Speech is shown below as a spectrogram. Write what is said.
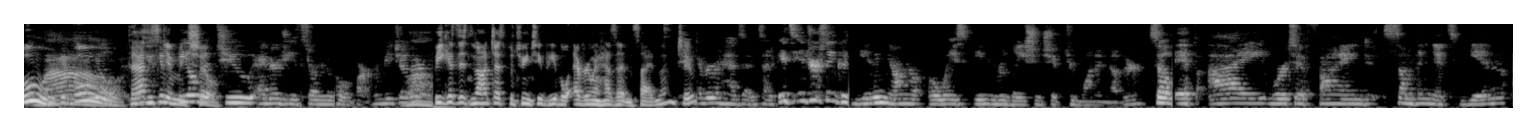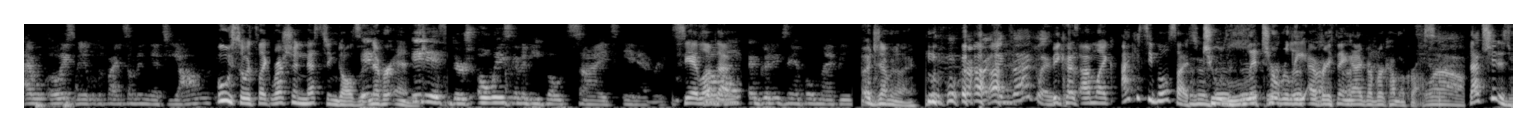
Ooh, You can Wow. feel- ooh, that's you can giving me feel the two energies starting to pull apart from each other Wow. Because it's not just between two people. Everyone has that inside them too. Everyone has that inside. It's interesting because yin and yang are always in relationship to one another. So if I were to find something that's yin, I will always be able to find something that's yang. Ooh, so it's like Russian nesting dolls that It- never end. It is. There's always going to be both sides in everything. See, I love So, that. like, a good example might be A Gemini. exactly. Because I'm like, I can see both sides to literally everything I've ever come across. wow. That shit is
